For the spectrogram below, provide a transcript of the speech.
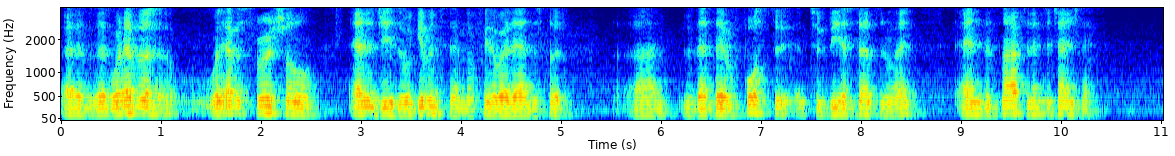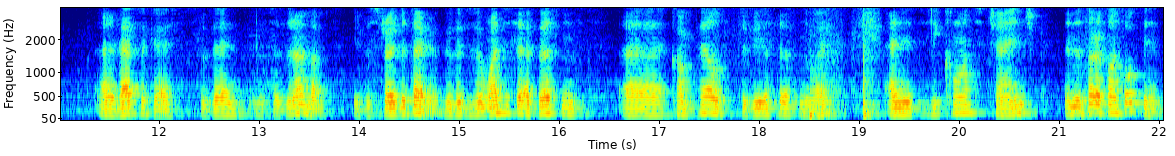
uh, the, whatever whatever spiritual energies that were given to them, or the way they understood, um, that they were forced to to be a certain way, and it's not up to them to change that. And if that's the case, so then it says the Rambam, you've destroyed the Torah. Because if once you say a person's uh, compelled to be a certain way, and he can't change, then the Torah can't talk to him.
